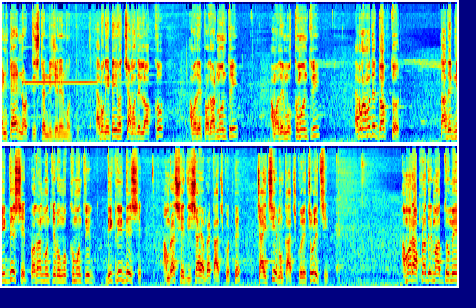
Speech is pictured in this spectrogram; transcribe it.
এন্টায়ার নর্থ ইস্টার্ন রিজনের মধ্যে। এবং এটাই হচ্ছে আমাদের লক্ষ্য, আমাদের প্রধানমন্ত্রী, আমাদের মুখ্যমন্ত্রী এবং আমাদের দপ্তর, তাদের নির্দেশে, প্রধানমন্ত্রী এবং মুখ্যমন্ত্রীর দিক নির্দেশে আমরা সে দিশায় আমরা কাজ করতে চাইছি এবং কাজ করে চলেছি। আমার আপনাদের মাধ্যমে,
